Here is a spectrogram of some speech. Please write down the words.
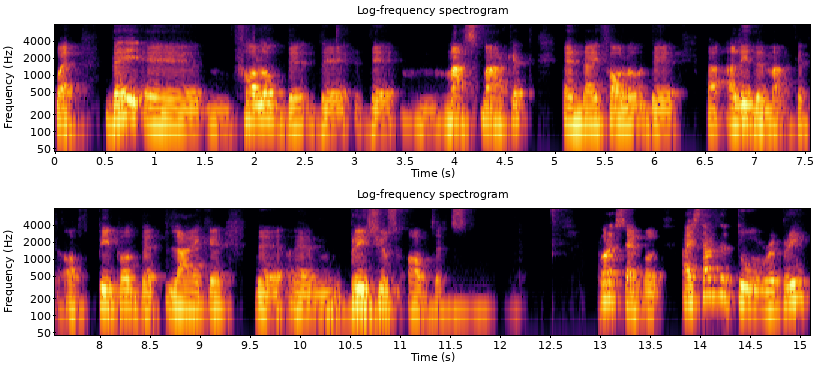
Well, they uh, follow the, the, the mass market and I follow the uh, a little market of people that like uh, the um, precious objects. For example, I started to reprint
